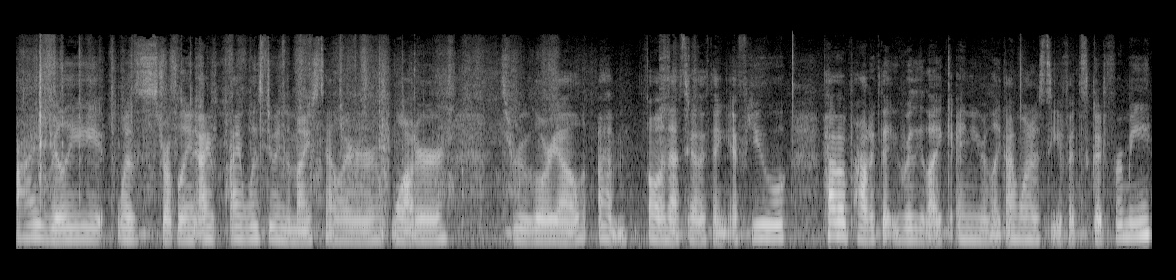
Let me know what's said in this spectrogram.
I really was struggling. I I was doing the micellar water through L'Oreal. Um, oh, and that's the other thing. If you have a product that you really like and you're like, I want to see if it's good for me,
